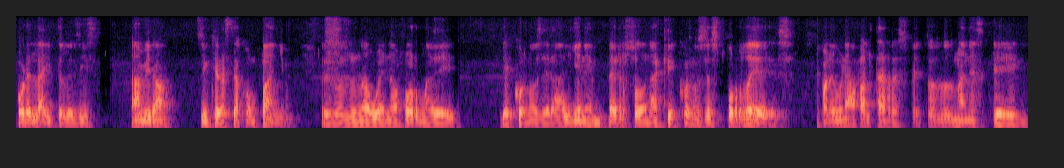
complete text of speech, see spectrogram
por el te les dices, ah, mira, si quieres te acompaño. Eso es una buena forma de, de conocer a alguien en persona que conoces por redes. Para una falta de respeto a esos manes que,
